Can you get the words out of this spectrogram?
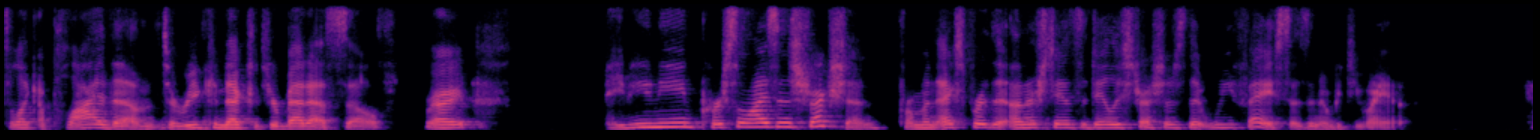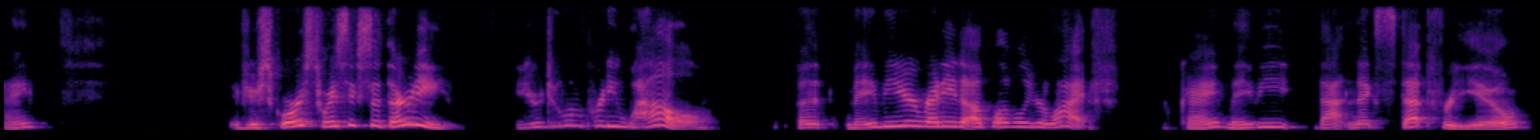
to like apply them to reconnect with your badass self right maybe you need personalized instruction from an expert that understands the daily stressors that we face as an OBGYN. Okay. If your score is 26 to 30, you're doing pretty well, but maybe you're ready to uplevel your life. Okay. Maybe that next step for you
